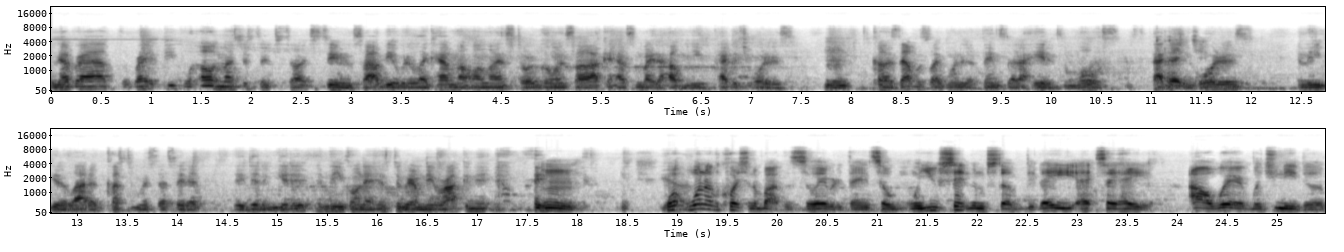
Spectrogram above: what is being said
whenever I have the right people, oh, and my sister starts soon, so I'll be able to like have my online store going, so I can have somebody to help me package orders. Because that was like one of the things that I hated the most, packaging Packaging. orders, and then you get a lot of customers that say that they didn't get it, and then you go on that Instagram, and they rocking it. Mm. Yeah. One, one other question about the celebrity thing. So when you sent them stuff, did they say, "Hey, I'll wear it, but you need to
